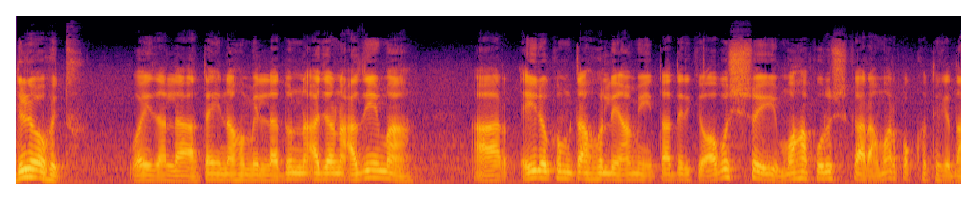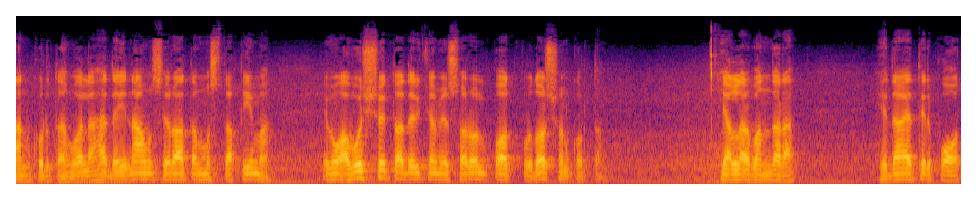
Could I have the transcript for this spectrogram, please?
দৃঢ় হইত। ওয়াইজ ওয়াইজাল্লাহ তাইনাহমিল্লাদুন আজান আজিমা আর এই রকমটা হলে আমি তাদেরকে অবশ্যই মহাপুরস্কার আমার পক্ষ থেকে দান করতাম। ওয়ালাহাদাইনাহম সেরাতা মুস্তাকিমা। এবং অবশ্যই তাদেরকে আমি সরল পথ প্রদর্শন করতাম। হে আল্লাহর বান্দারা, হেদায়তের পথ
